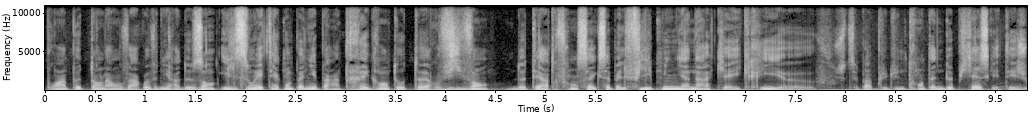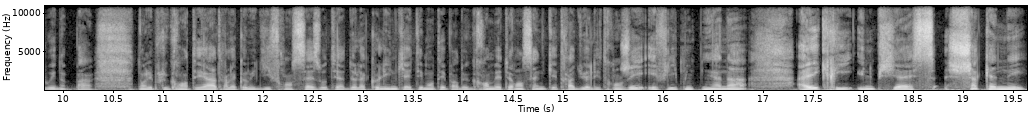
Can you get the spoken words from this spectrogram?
pour un peu de temps là on va revenir à deux ans, ils ont été accompagnés par un très grand auteur vivant de théâtre français qui s'appelle Philippe Mignana, qui a écrit, euh, je ne sais pas, plus d'une trentaine de pièces, qui a été jouées dans les plus grands théâtres, à la Comédie Française, au Théâtre de la Colline, qui a été monté par de grands metteurs en scène, qui est traduit à l'étranger. Et Philippe Mignana a écrit une pièce chaque année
